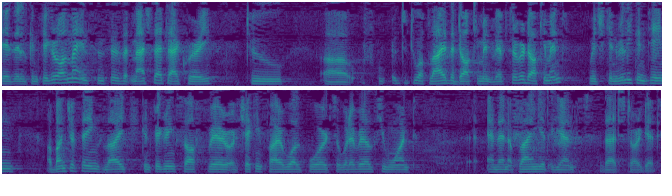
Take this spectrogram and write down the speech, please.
is it'll configure all my instances that match that tag query to, uh, to, to apply the document, web server document, which can really contain a bunch of things like configuring software or checking firewall ports or whatever else you want, and then applying it against that target.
